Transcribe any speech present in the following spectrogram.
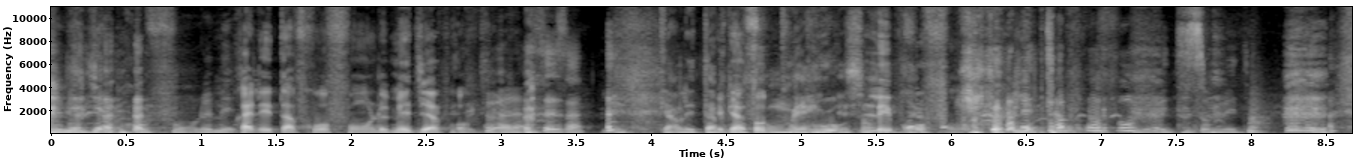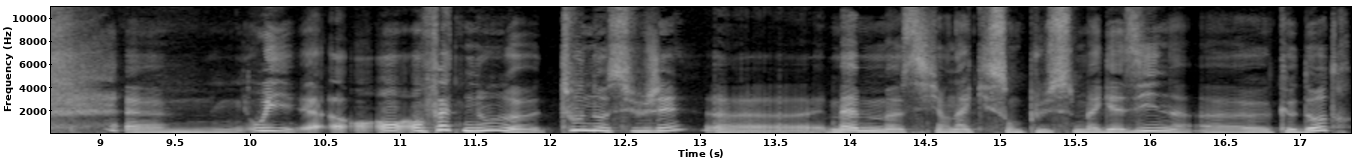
Le média profond. Le mé- Après l'état profond, le média profond. Voilà, c'est ça. Car l'état Et bientôt profond court, son les profonds. L'état profond mérite son média. Euh, oui, en, en fait, nous, euh, tous nos sujets, euh, même s'il y en a qui sont plus magazines euh, que d'autres,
